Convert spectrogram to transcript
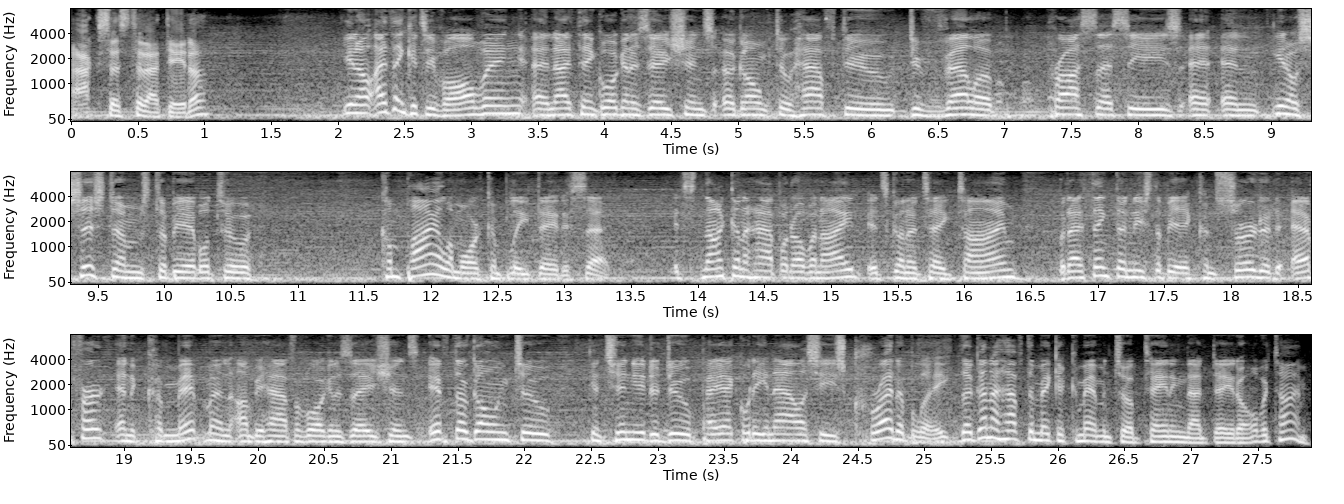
access to that data? You know, I think it's evolving, and I think organizations are going to have to develop processes and, and, you know systems to be able to compile a more complete data set. It's not going to happen overnight. It's going to take time, but I think there needs to be a concerted effort and a commitment on behalf of organizations. If they're going to continue to do pay equity analyses credibly, they're going to have to make a commitment to obtaining that data over time.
